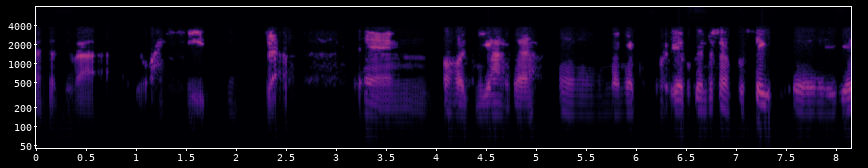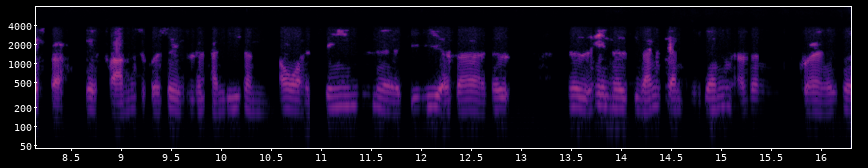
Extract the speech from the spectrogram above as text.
Altså, det var, det var helt svært øh, at holde den i gang der. Øh, men jeg, jeg begyndte så at kunne se øh, Jesper lidt fremme, så kunne jeg se, at han lige sådan over et sten øh, gik og så ned, ned, helt ned til vandkanten igen, og så kunne jeg så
